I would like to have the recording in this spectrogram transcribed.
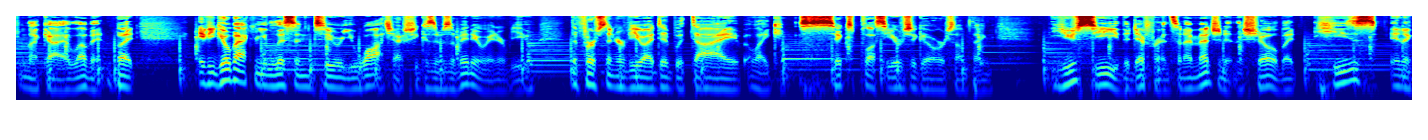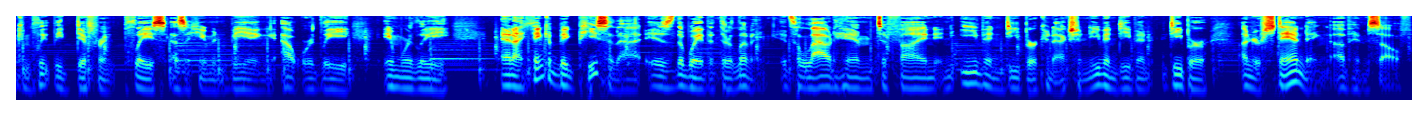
from that guy i love it but if you go back and you listen to or you watch actually because it was a video interview the first interview i did with Dai like six plus years ago or something you see the difference and i mentioned it in the show but he's in a completely different place as a human being outwardly inwardly and i think a big piece of that is the way that they're living it's allowed him to find an even deeper connection even deeper deeper understanding of himself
